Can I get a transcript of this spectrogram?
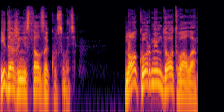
и даже не стал закусывать. «Но кормим до отвала.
